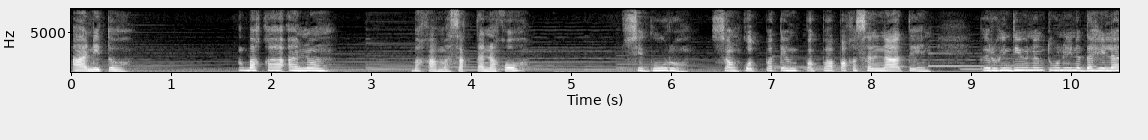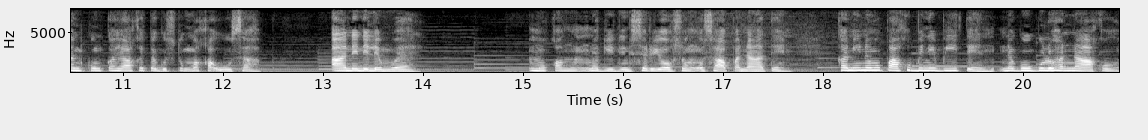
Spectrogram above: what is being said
anito. Baka ano? Baka masaktan ako? Siguro, sangkot pati ang pagpapakasal natin. Pero hindi yun ang tunay na dahilan kung kaya kita gustong makausap. Ani ni Limuel. Mukhang nagiging seryosong usapan natin. Kanina mo pa ako binibitin, naguguluhan na ako.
